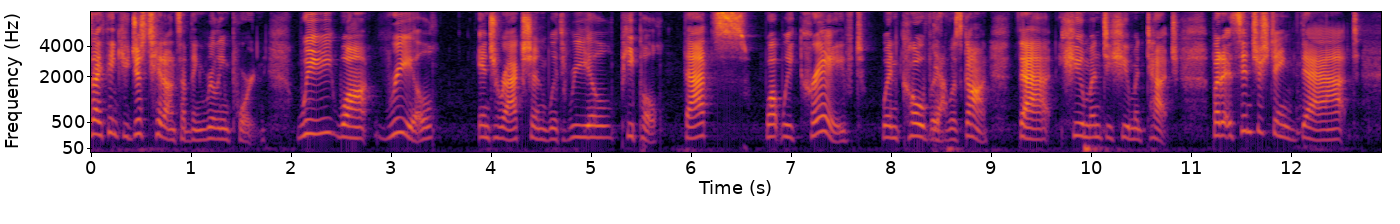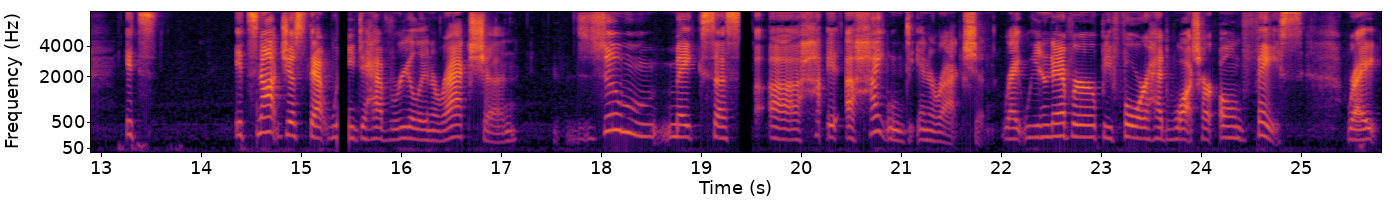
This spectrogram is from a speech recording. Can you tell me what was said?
I think you just hit on something really important. We want real interaction with real people. That's what we craved when COVID yeah. was gone, that human to human touch. But it's interesting that it's it's not just that we need to have real interaction. Zoom makes us a, a, heightened interaction, right? We never before had watched our own face, right?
